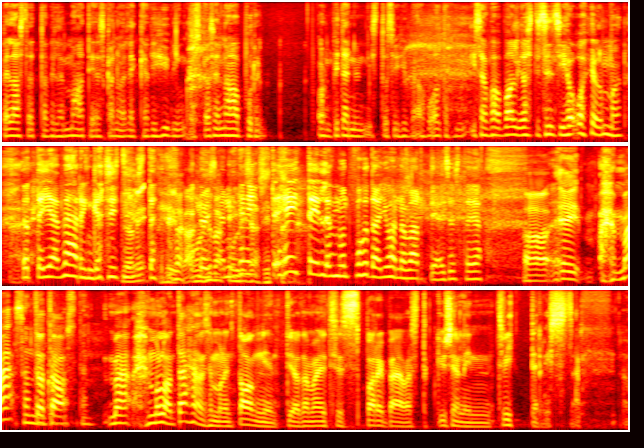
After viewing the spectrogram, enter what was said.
pelastettaville maatiaskanoille kävi hyvin, koska se naapuri on pitänyt niistä tosi hyvää huolta. Mun isä vaan valjasti sen siihen ohjelmaan, jotta ei jää väärinkäsitystä. No niin, hyvä, kun- hyvä, kun heitte, heitteille, mutta puhutaan Juhana Vartiaisesta. Ja Uh, ei, mä, tota, mä, mulla on tähän semmoinen tangentti, jota mä itse asiassa pari päivästä kyselin Twitterissä, uh,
